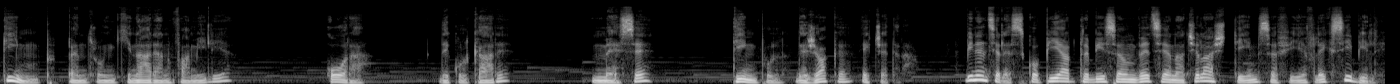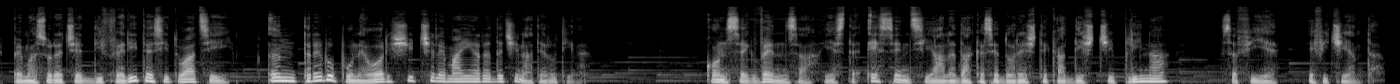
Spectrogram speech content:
timp pentru închinarea în familie, ora de culcare, mese, timpul de joacă, etc. Bineînțeles, copiii ar trebui să învețe în același timp să fie flexibili, pe măsură ce diferite situații întrerup uneori și cele mai înrădăcinate rutine. Consecvența este esențială dacă se dorește ca disciplina să fie eficientă.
